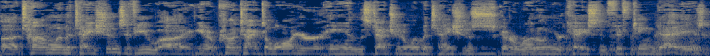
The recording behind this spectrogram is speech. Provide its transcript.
uh, time limitations. If you uh, you know contact a lawyer and the statute of limitations is going to run on your case in 15 days,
